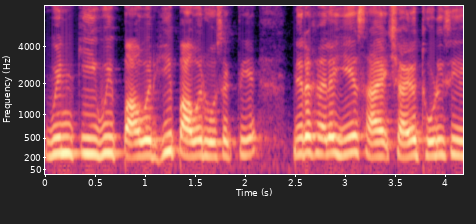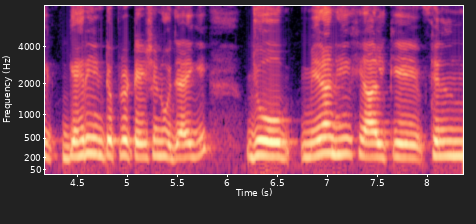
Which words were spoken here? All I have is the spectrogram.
ون کی ہوئی پاور ہی پاور ہو سکتی ہے۔ میرا خیال ہے یہ شاید تھوڑی سی گہری انٹرپریٹیشن ہو جائے گی، جو میرا نہیں خیال کہ فلم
